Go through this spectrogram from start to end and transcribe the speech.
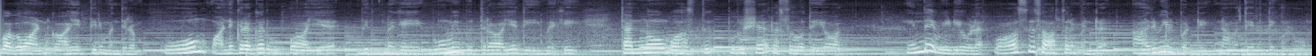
பகவான் காயத்ரி மந்திரம். ஓம் அனுகிரக ரூபாய வித்மகே பூமி புத்ராய தீமகே தன்னோ வாஸ்து புருஷ ரசோதயாத். இந்த வீடியோவில் வாஸ்து சாஸ்திரம் என்ற அறிவியல் பற்றி நாம் தெரிந்து கொள்வோம்.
